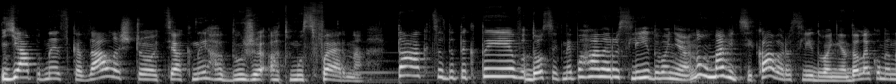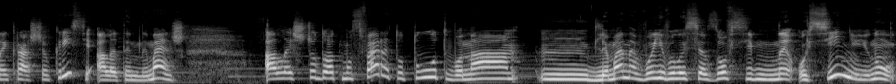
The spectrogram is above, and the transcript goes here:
Я б не сказала, що ця книга дуже атмосферна. Так, це детектив, досить непогане розслідування, ну навіть цікаве розслідування, далеко не найкраще в крісті, але тим не менш. Але щодо атмосфери, то тут вона для мене виявилася зовсім не осінньою. Ну,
